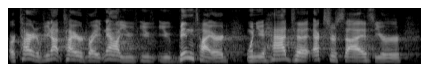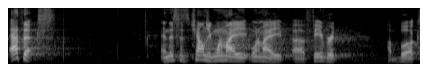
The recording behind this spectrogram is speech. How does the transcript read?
are tired. If you're not tired right now, you you you've been tired when you had to exercise your ethics. And this is challenging. One of my one of my uh, favorite uh, books,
